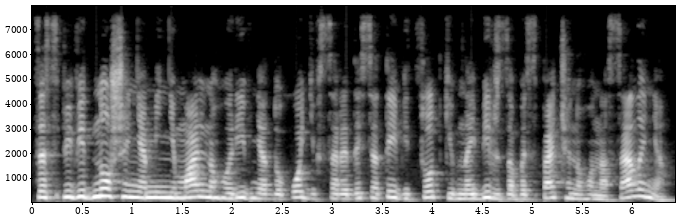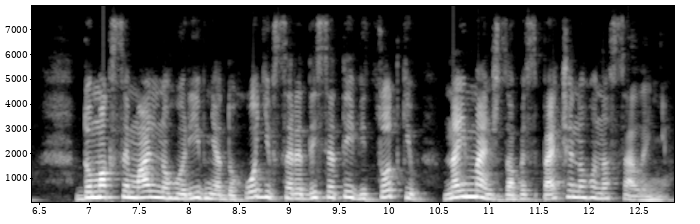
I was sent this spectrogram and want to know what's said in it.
це співвідношення мінімального рівня доходів серед 10% найбільш забезпеченого населення до максимального рівня доходів серед 10% найменш забезпеченого населення.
